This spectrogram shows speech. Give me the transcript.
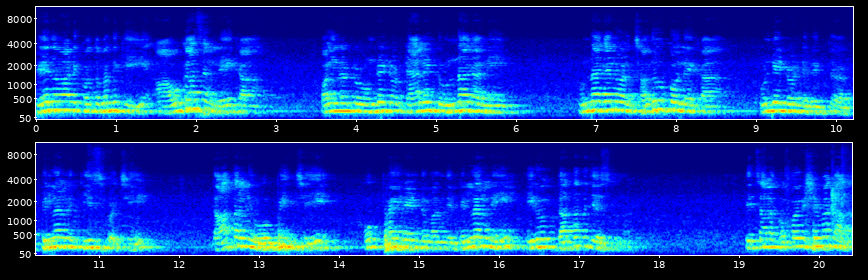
పేదవాడి కొంతమందికి ఆ అవకాశం లేక వాళ్ళకు ఉండేటువంటి టాలెంట్ ఉన్నా కానీ ఉన్నా కానీ వాళ్ళు చదువుకోలేక ఉండేటువంటి వ్యక్తి పిల్లల్ని తీసుకొచ్చి దాతల్ని ఒప్పించి ముప్పై రెండు మంది పిల్లల్ని ఈరోజు దత్తత చేసుకున్నారు ఇది చాలా గొప్ప విషయమే కాదా.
